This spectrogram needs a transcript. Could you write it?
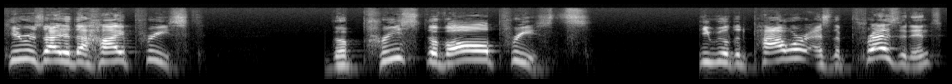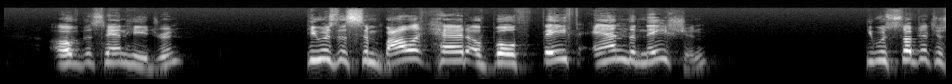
Here resided the high priest, the priest of all priests. He wielded power as the president of the Sanhedrin. He was the symbolic head of both faith and the nation. He was subject to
